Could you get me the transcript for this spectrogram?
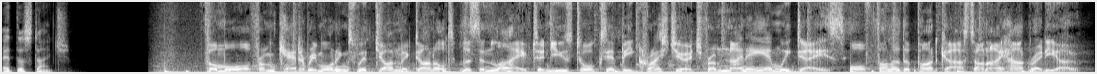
at this stage. For more from Canterbury Mornings with John MacDonald, listen live to News Talk ZB Christchurch from 9am weekdays or follow the podcast on iHeartRadio.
